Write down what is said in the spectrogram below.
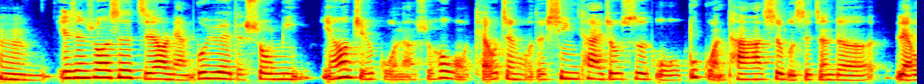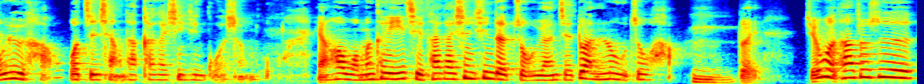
嗯，医生说是只有两个月的寿命。然后结果那时候我调整我的心态，就是我不管它是不是真的疗愈好，我只想它开开心心过生活，然后我们可以一起开开心心的走完这段路就好。嗯，对。结果它就是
